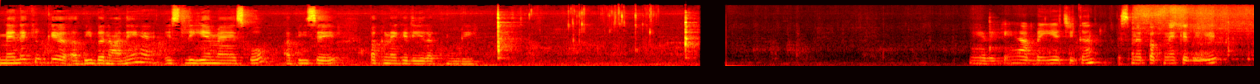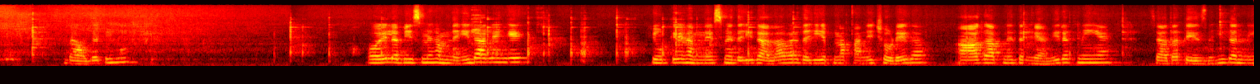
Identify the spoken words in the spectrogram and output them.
मैंने, क्योंकि अभी बनाने हैं, इसलिए मैं इसको अभी से पकने के लिए रखूँगी। ये देखें, अब मैं ये चिकन इसमें पकने के लिए डाल देती हूँ। ऑयल अभी इसमें हम नहीं डालेंगे, क्योंकि हमने इसमें दही डाला हुआ है, दही अपना पानी छोड़ेगा। आग आपने दरमियानी रखनी है। ज़्यादा तेज़ नहीं करनी।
